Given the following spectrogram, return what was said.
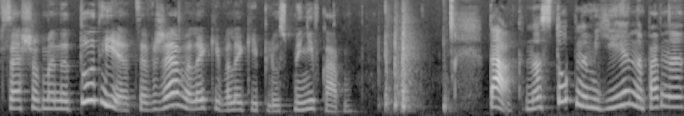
все, що в мене тут є, це вже великий великий плюс. Мені в карму. Так, наступним є, напевне,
